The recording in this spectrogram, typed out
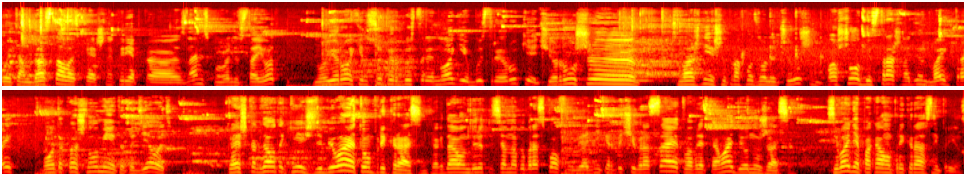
Ой, там досталось, конечно, крепко Знаменскому. Вроде встает. Но Ерохин супер быстрые ноги, быстрые руки. Чарушин. Сложнейший проход звали Чарушин. Пошел бесстрашно один, двоих, троих. Он так, конечно, умеет это делать. Конечно, когда он такие вещи забивает, он прекрасен. Когда он берет на себя много бросков, одни кирпичи бросает, во вред команде он ужасен. Сегодня пока он прекрасный принц.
